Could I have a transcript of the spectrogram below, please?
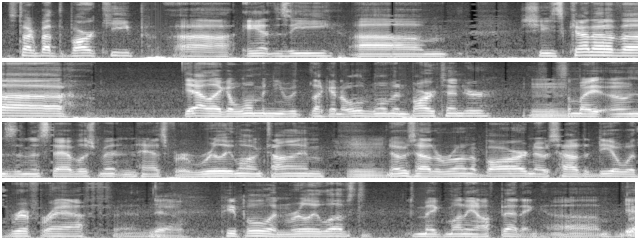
let's talk about the barkeep, uh, Aunt Z. Um, she's kind of uh, yeah, like a woman you would like an old woman bartender. Mm. Somebody owns an establishment and has for a really long time. Mm. knows how to run a bar, knows how to deal with riffraff and Yeah. people, and really loves to, to make money off betting. Um, runs Yeah.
